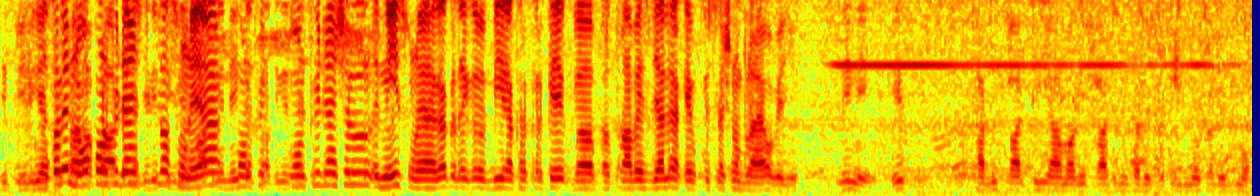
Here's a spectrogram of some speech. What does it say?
ਜੇ ਪਿਛਲੀਆਂ ਉਹ ਕਹਿੰਦੇ ਨੋ ਕੌਨਫੀਡੈਂਸ ਤਾਂ ਸੁਣਿਆ। ਕੌਨਫੀਡੈਂਸ਼ੀਅਲ ਨਹੀਂ ਸੁਣਿਆ ਹੈਗਾ ਕਦੇ ਵੀ ਆਖਰ ਕਰਕੇ ਪ੍ਰਸਤਾਵ ਜਿਹਾ ਲਿਆ ਕੇ ਕੋਈ ਸੈਸ਼ਨ ਬੁਲਾਇਆ ਹੋਵੇ ਜੀ। ਨਹੀਂ ਨਹੀਂ ਇਹ ਸਾਡੀ ਪਾਰਟੀ ਆਮ ਆਦਮੀ ਪਾਰਟੀ ਦੇ ਸਾਡੇ ਸੁਪਰੀਮੋ ਸਾਡੇ ਮੁੱਖ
